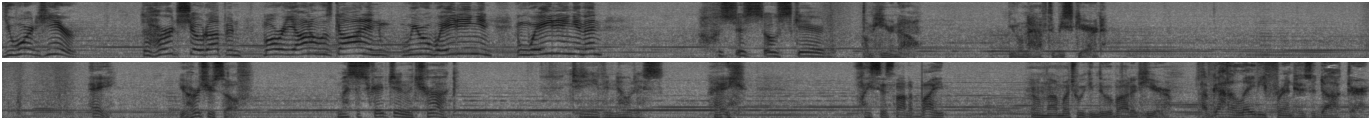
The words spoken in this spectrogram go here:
you weren't here. The herd showed up and Mariana was gone and we were waiting and, and waiting and then I was just so scared. I'm here now. You don't have to be scared. Hey, you hurt yourself. Must have scraped it in the truck. Didn't even notice. Hey, at least it's not a bite. Well, not much we can do about it here. I've got a lady friend who's a doctor.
